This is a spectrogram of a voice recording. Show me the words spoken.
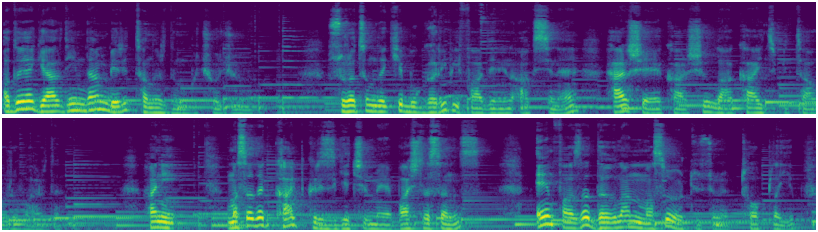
Adaya geldiğimden beri tanırdım bu çocuğu. Suratındaki bu garip ifadenin aksine her şeye karşı lakayt bir tavrı vardı. Hani masada kalp krizi geçirmeye başlasanız en fazla dağılan masa örtüsünü toplayıp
